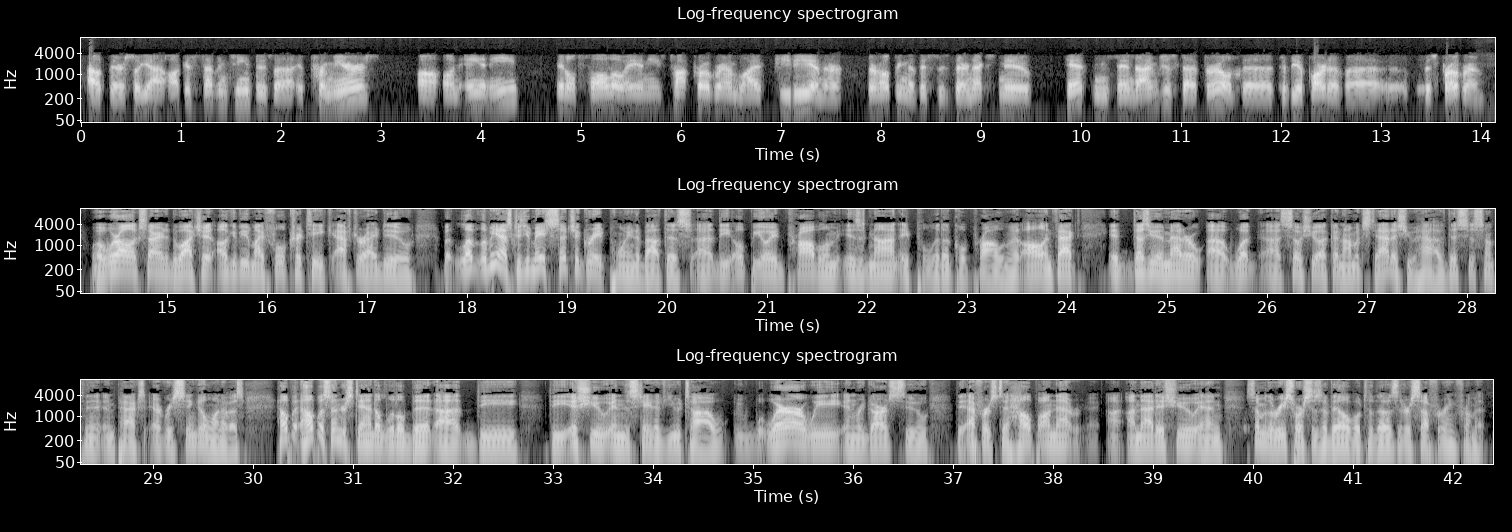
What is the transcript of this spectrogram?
out there. So yeah, August 17th is uh, it premieres uh, on A&E. It'll follow A&E's top program, Live PD, and they're they're hoping that this is their next new hit, and, and I'm just uh, thrilled to, to be a part of uh, this program. Well, we're all excited to watch it. I'll give you my full critique after I do. But let, let me ask, because you made such a great point about this. Uh, the opioid problem is not a political problem at all. In fact, it doesn't even matter uh, what uh, socioeconomic status you have. This is something that impacts every single one of us. Help help us understand a little bit uh, the the issue in the state of Utah. Where are we in regards to the efforts to help on that uh, on that issue and some of the resources available to those that are suffering from it?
